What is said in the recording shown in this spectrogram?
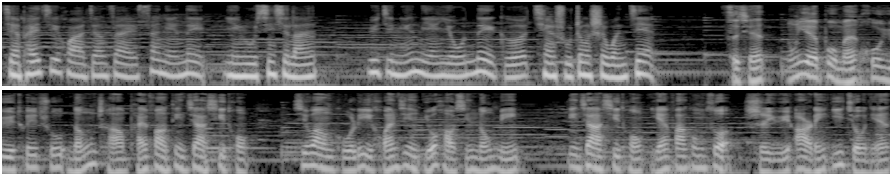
减排计划将在三年内引入新西兰，预计明年由内阁签署正式文件。此前，农业部门呼吁推出农场排放定价系统。希望鼓励环境友好型农民。定价系统研发工作始于2019年。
